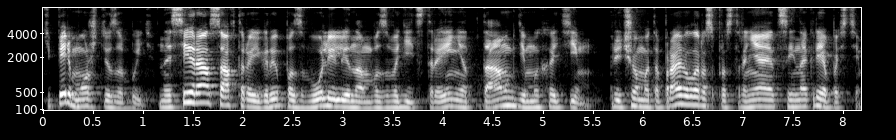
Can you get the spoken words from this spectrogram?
Теперь можете забыть. На сей раз авторы игры позволили нам возводить строение там, где мы хотим. Причем это правило распространяется и на крепости.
